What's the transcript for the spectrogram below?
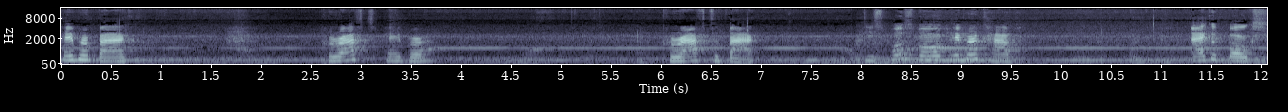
paper bag, craft paper craft bag, disposable paper cup, egg box,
